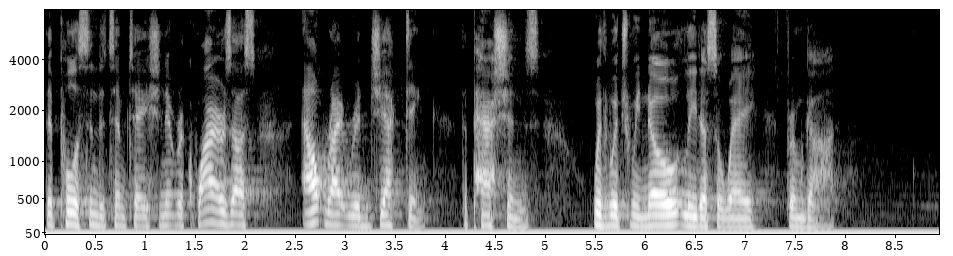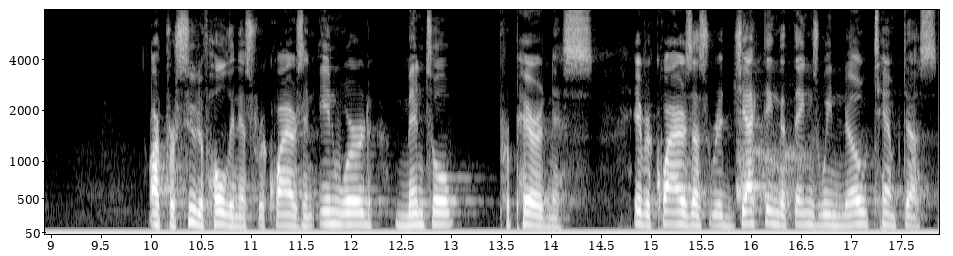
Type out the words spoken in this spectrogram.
that pull us into temptation. It requires us outright rejecting the passions with which we know lead us away from God. Our pursuit of holiness requires an inward mental preparedness. It requires us rejecting the things we know tempt us.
